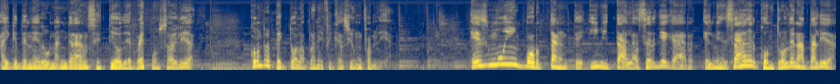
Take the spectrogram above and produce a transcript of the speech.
hay que tener un gran sentido de responsabilidad con respecto a la planificación familiar. Es muy importante y vital hacer llegar el mensaje del control de natalidad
